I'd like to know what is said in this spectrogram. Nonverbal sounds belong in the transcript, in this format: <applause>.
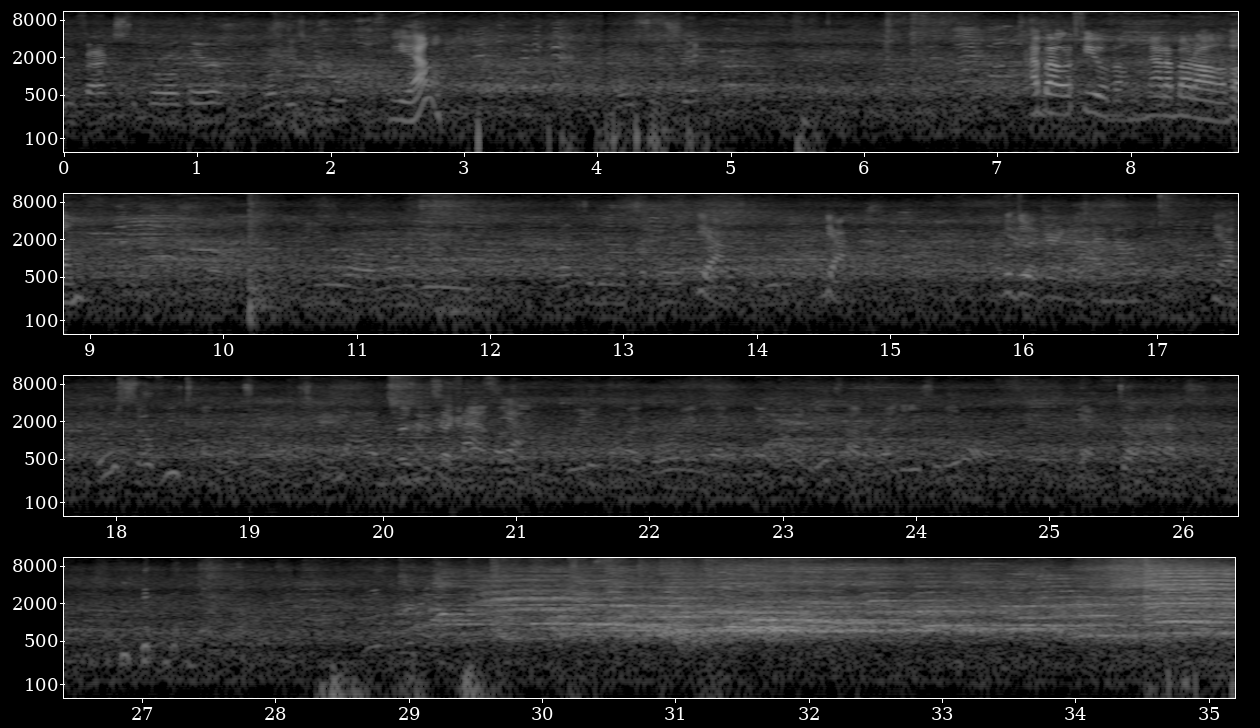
fun facts to throw out there from these people? Yeah. About a few of them, not about all of them. Yeah. Yeah. We'll do it during the timeout. Yeah. There were so few timeouts in the last game. Especially the second half. I was Yeah. like waiting for my boring, like, yeah, it's not a regular city at all. Yeah, dumb ass.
